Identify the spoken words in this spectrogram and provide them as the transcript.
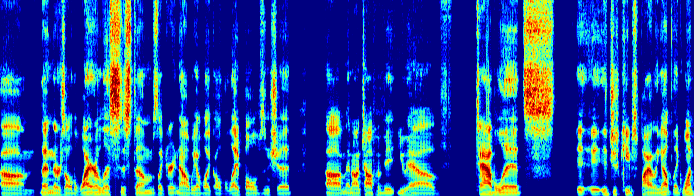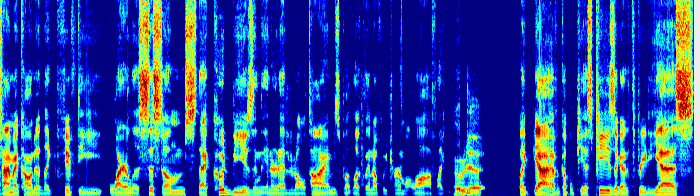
um, then there's all the wireless systems. Like right now, we have like all the light bulbs and shit. Um, and on top of it, you have tablets. It, it just keeps piling up. Like one time, I counted like 50 wireless systems that could be using the internet at all times, but luckily enough, we turn them all off. Like, Oh dear. Like yeah, I have a couple PSPs. I got a 3DS.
